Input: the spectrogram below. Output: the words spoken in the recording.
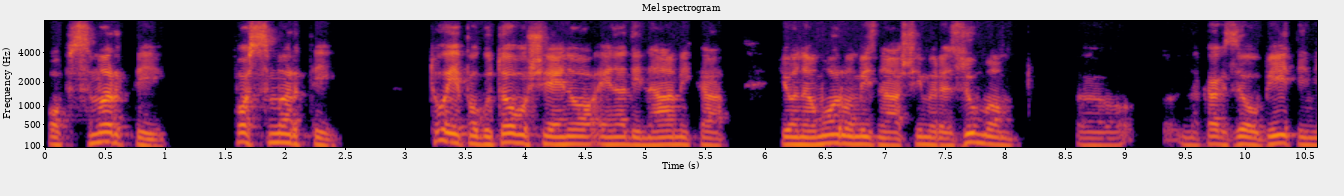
ob smrti, po smrti. To je pa gotovo še eno, ena dinamika, ki jo ne moramo mi z našim razumom uh, nekako zaobjeti, in,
